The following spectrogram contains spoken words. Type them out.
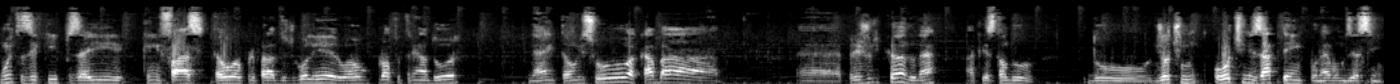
muitas equipes aí, quem faz é o preparador de goleiro, ou é o próprio treinador, né? Então isso acaba é, prejudicando né? a questão do, do, de otimizar tempo, né? vamos dizer assim.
